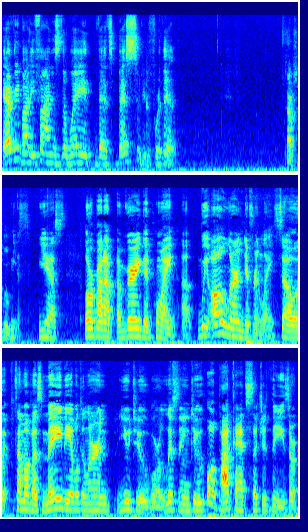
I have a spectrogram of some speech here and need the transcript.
everybody finds the way that's best suited for them. Absolutely. Yes. Yes. Laura brought up a very good point. Uh, we all learn differently. So some of us may be able to learn YouTube or listening to well podcasts such as these, or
